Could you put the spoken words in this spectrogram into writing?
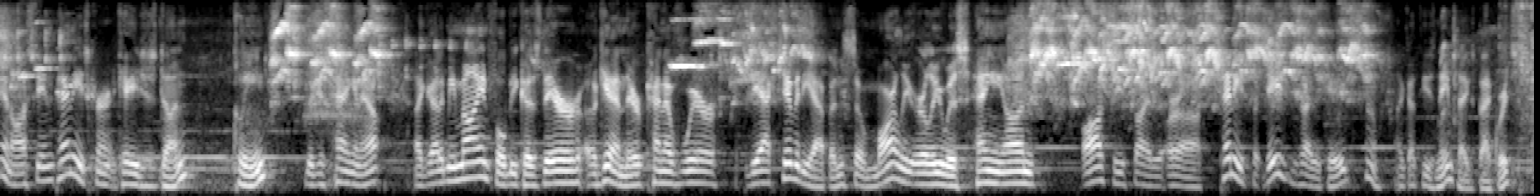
And Aussie and Penny's current cage is done. Cleaned. They're just hanging out. I got to be mindful because they're, again, they're kind of where the activity happens. So Marley earlier was hanging on Aussie's side, of, or uh, Penny's, Daisy's side of the cage. Oh, I got these name tags backwards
